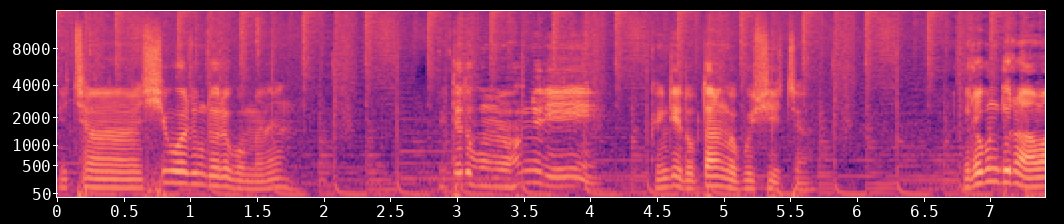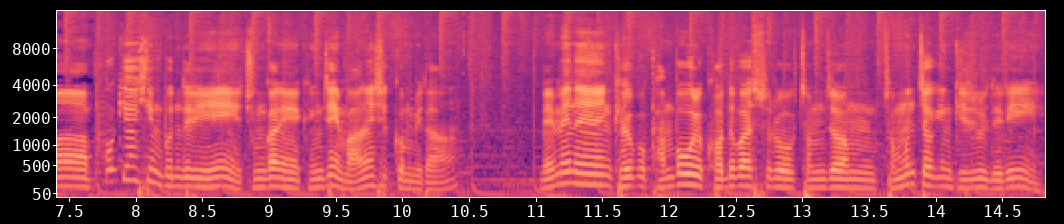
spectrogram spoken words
2010월 정도를 보면은 이때도 보면 확률이 굉장히 높다는 걸 볼 수 있죠. 여러분들은 아마 포기하신 분들이 중간에 굉장히 많으실 겁니다. 매매는 결국 반복을 거듭할수록 점점 전문적인 기술들이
